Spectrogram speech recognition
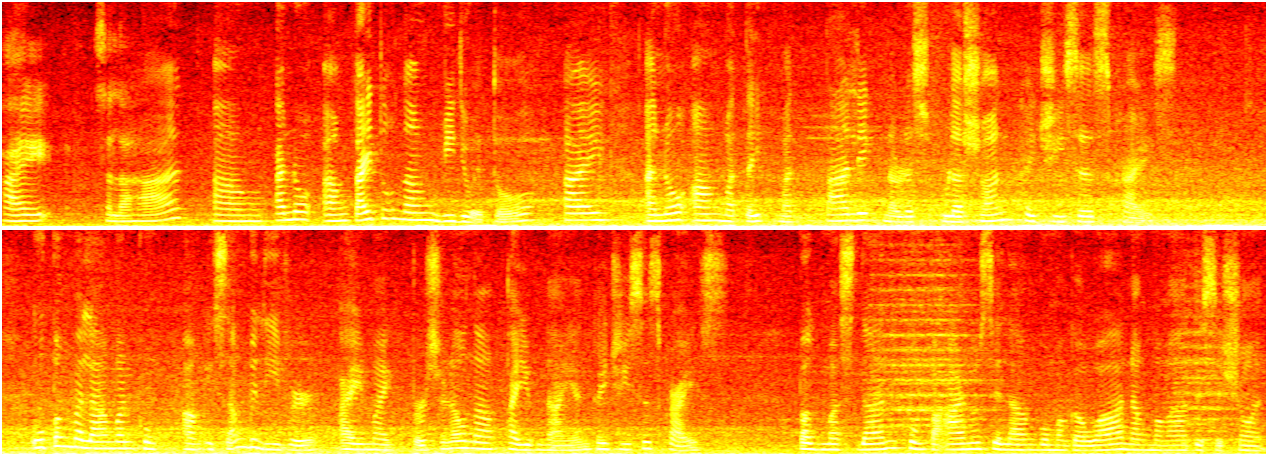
Hi sa lahat. Ang ano ang title ng video ito ay ano ang matay, matalik na res- relasyon kay Jesus Christ. Upang malaman kung ang isang believer ay may personal na kayugnayan kay Jesus Christ, pagmasdan kung paano silang gumagawa ng mga desisyon.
